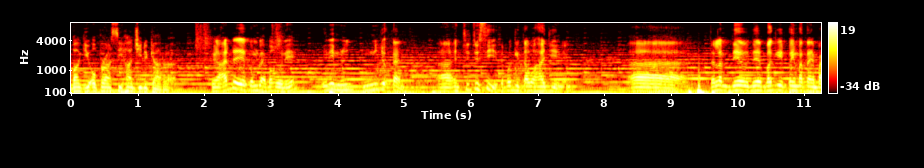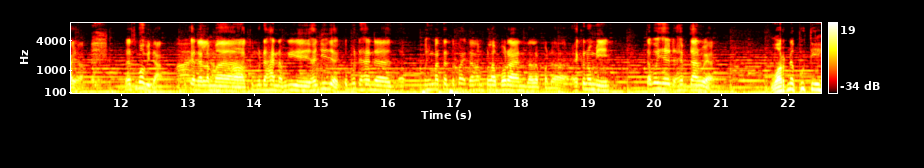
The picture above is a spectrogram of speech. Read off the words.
bagi operasi haji negara. Dengan ada kompleks baru ni, ini menunjukkan uh, institusi seperti Tawar Haji ni uh, dalam dia dia bagi perkhidmatan yang baik lah. Dan semua bidang. Bukan dalam uh, kemudahan nak pergi haji je, kemudahan uh, perkhidmatan terbaik dalam pelaburan, dalam pada ekonomi. Tak boleh have done well. Warna putih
